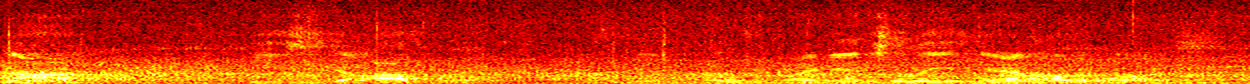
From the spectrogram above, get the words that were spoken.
not easy to operate. I mean, both financially and otherwise.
